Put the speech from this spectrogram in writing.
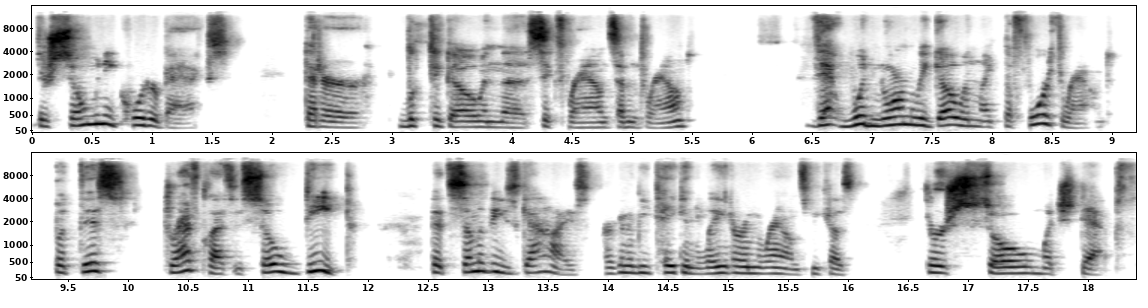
there's so many quarterbacks that are looked to go in the sixth round, seventh round that would normally go in like the fourth round. But this draft class is so deep that some of these guys are going to be taken later in the rounds because there's so much depth.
